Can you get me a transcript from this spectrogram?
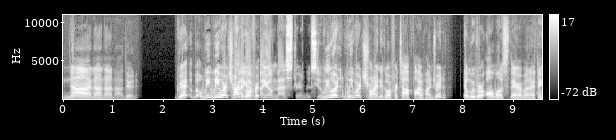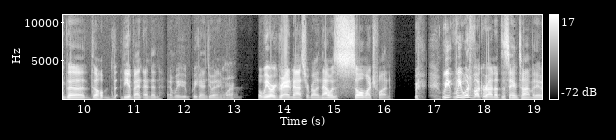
Nah, nah, nah, nah, dude. Gra- but we, we were trying to I go got, for... I got master in Lucio. we Ball. were we were trying to go for top 500 and we were almost there but i think the the the event ended and we we couldn't do it anymore but we were grandmaster bro and that was so much fun we we would fuck around at the same time but it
